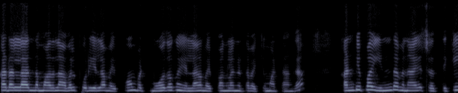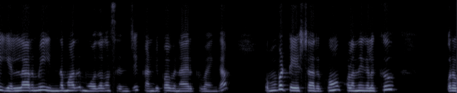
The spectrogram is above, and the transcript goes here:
கடலில் இந்த மாதிரிலாம் அவல் பொரியெல்லாம் வைப்போம். பட் மோதகம் எல்லாரும் வைப்பாங்களாங்கிட்ட வைக்க மாட்டாங்க. கண்டிப்பாக இந்த விநாயகர் சதுர்த்திக்கு எல்லாருமே இந்த மாதிரி மோதகம் செஞ்சு கண்டிப்பாக விநாயகருக்கு வைங்க. ரொம்ப டேஸ்டாக இருக்கும். குழந்தைங்களுக்கு ஒரு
